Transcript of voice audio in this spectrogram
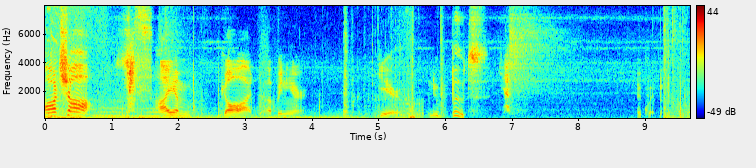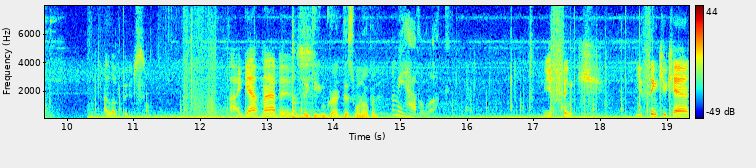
Hacha! Yes! I am God up in here. Gear. New boots! Yes! Equip. I love boots. I got my boots. Think you can crack this one open? Let me have a look. You think... You think you can?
